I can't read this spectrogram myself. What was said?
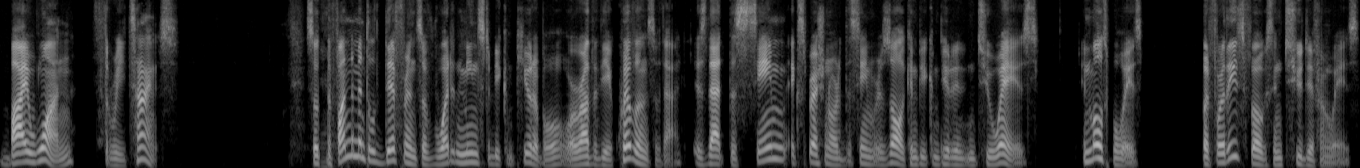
by 1 three times. So the fundamental difference of what it means to be computable, or rather the equivalence of that, is that the same expression or the same result can be computed in two ways, in multiple ways, but for these folks in two different ways.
